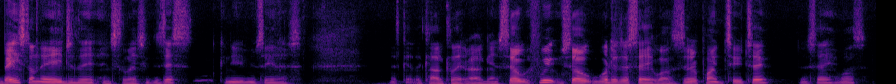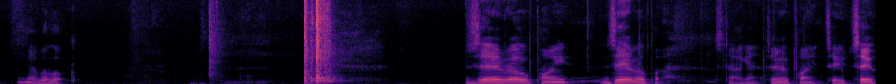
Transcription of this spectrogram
based on the age of the installation, is this? Can you even see this? Let's get the calculator out again. So if we, so what did I say it was? Zero point two two. Did I say it was? Let me have a look. Zero point zero point start again zero point two two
